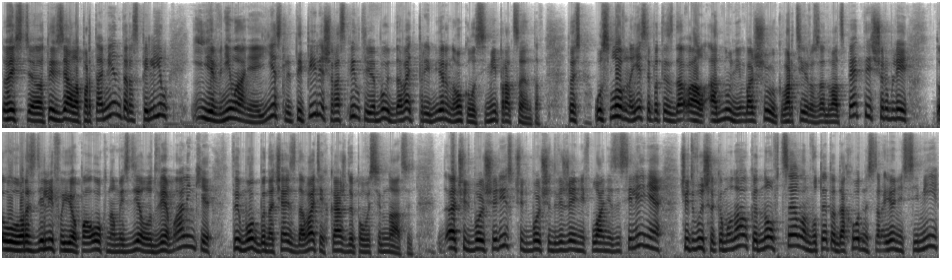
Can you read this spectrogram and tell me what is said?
То есть, э, ты взял апартаменты, распилил, и, внимание, если ты пилишь, распил тебе будет давать примерно около 7%. То есть, условно, если бы ты сдавал одну небольшую квартиру за 25 тысяч рублей, то разделив ее по окнам и сделав две маленькие, ты мог бы начать сдавать их каждую по 18. А чуть больше риск, чуть больше движений в плане заселения, чуть выше коммуналка, но в целом вот эта доходность в районе 7,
